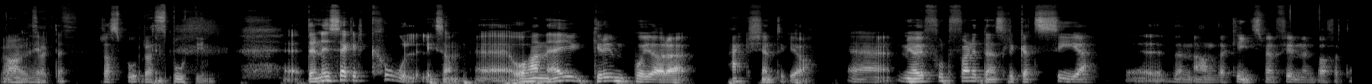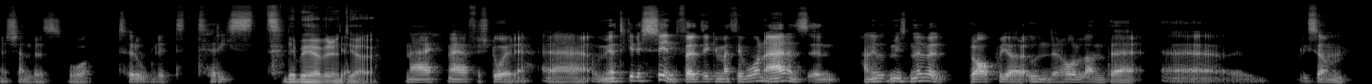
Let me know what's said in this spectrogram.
Vad Ja, exakt. heter. Rasputin. Rasputin. Eh, Den är säkert cool liksom. Eh, Och han är ju grym på att göra action tycker jag. Eh, Men jag har ju fortfarande inte ens lyckats se den andra Kingsman-filmen bara för att den kändes så otroligt trist. Det behöver du inte göra. Nej, nej jag förstår ju det. Men jag tycker det är synd för jag tycker Matthew Vaughn är en, en han är åtminstone väldigt bra på att göra underhållande liksom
